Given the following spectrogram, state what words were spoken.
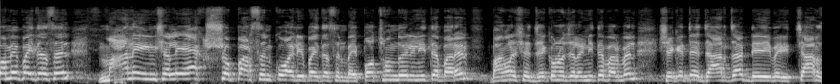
কমে পাইতেছেন মানে ইনশাল্লাহ একশো পার্সেন্ট কোয়ালিটি পাইতেছেন ভাই। পছন্দ হলে নিতে পারেন, বাংলাদেশের যে কোনো জেলায় নিতে পারবেন। সেক্ষেত্রে যার যার ডেলিভারি চার্জ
